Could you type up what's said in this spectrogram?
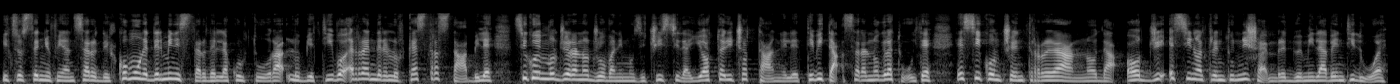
il sostegno finanziario del Comune e del Ministero della Cultura. L'obiettivo è rendere l'orchestra stabile. Si coinvolgeranno giovani musicisti dagli 8 ai 18 anni, le attività saranno gratuite e si concentreranno da oggi e sino al 31 dicembre 2022.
